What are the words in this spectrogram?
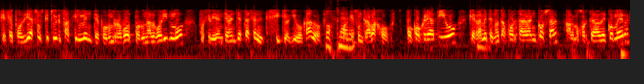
que se podría sustituir fácilmente por un robot, por un algoritmo, pues evidentemente estás en el sitio equivocado. Pues claro. Porque es un trabajo poco creativo, que realmente no te aporta gran cosa, a lo mejor te da de comer,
